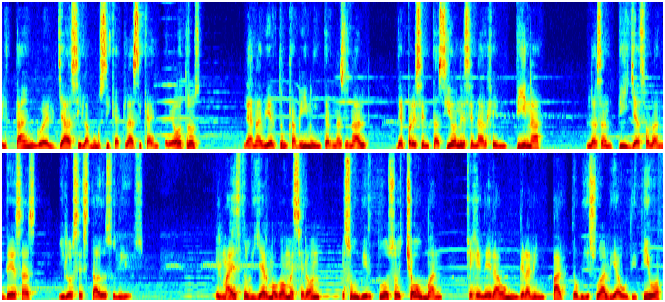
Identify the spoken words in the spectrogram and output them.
el tango, el jazz y la música clásica, entre otros, le han abierto un camino internacional de presentaciones en Argentina, las Antillas holandesas y los Estados Unidos. El maestro Guillermo Gómez Cerón es un virtuoso showman que genera un gran impacto visual y auditivo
